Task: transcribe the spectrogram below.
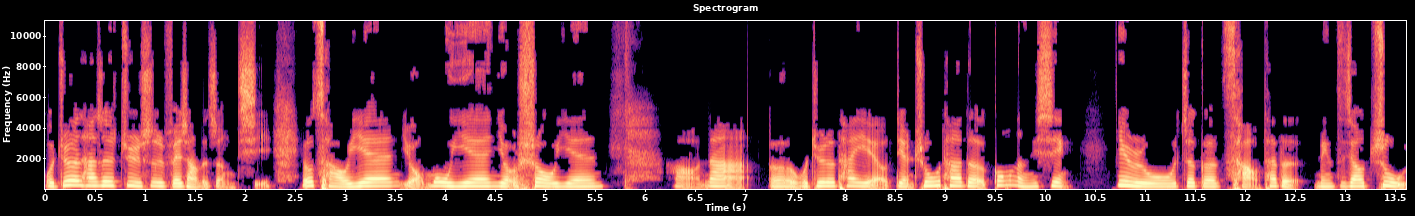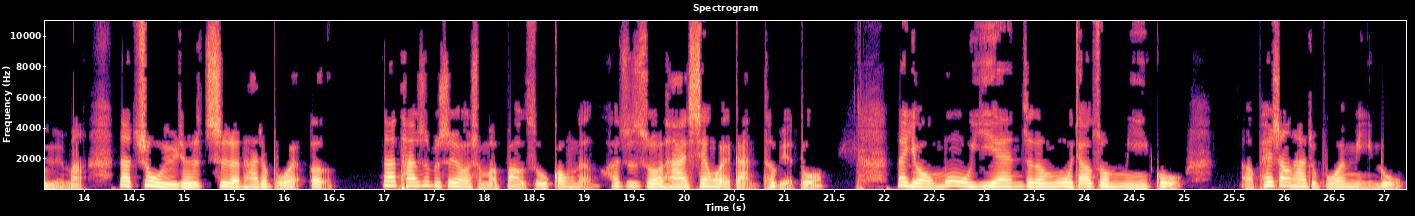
我觉得它是句式非常的整齐，有草烟，有木烟，有兽烟。好，那呃，我觉得它也有点出它的功能性，例如这个草，它的名字叫茱萸嘛，那茱萸就是吃了它就不会饿。那它是不是有什么饱足功能？或者是说它纤维感特别多？那有木烟，这个木叫做迷固，呃，配上它就不会迷路。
